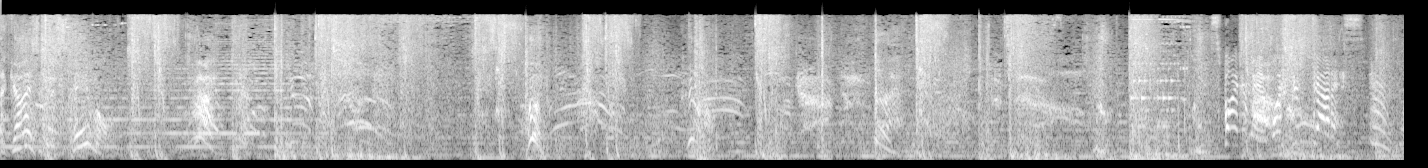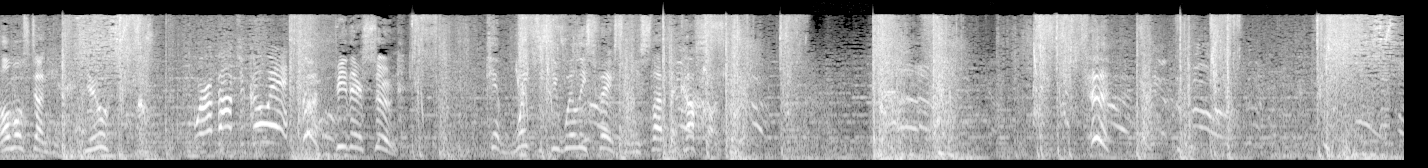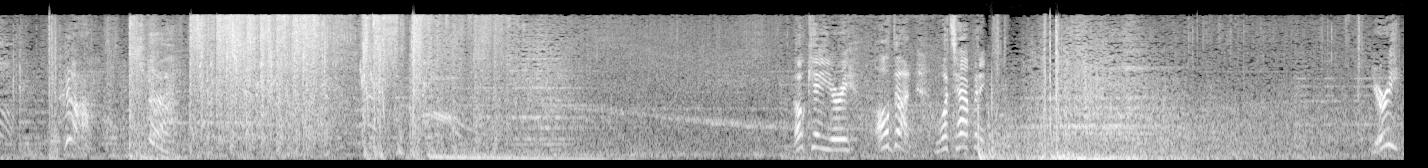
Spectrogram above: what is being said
Lot of guys in his payroll. Spider-Man, what's your status? Almost done here. You? We're about to go in! Be there soon. Can't wait to see Willie's face when you slap the cuffs on him. Okay, Yuri. All done. What's happening? Yuri?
